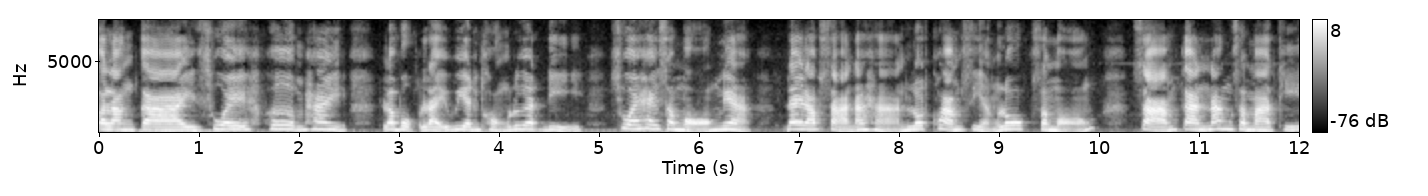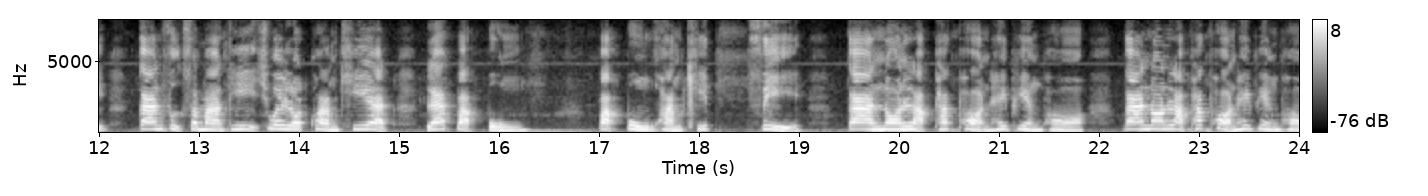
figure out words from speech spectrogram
กำลังกายช่วยเพิ่มให้ระบบไหลเวียนของเลือดดี ช่วยให้สมองเนี่ยได้รับสารอาหารลดความเสี่ยงโรคสมอง 3. การนั่งสมาธิ การฝึกสมาธิช่วยลดความเครียด และปรับปรุง ปรับปรุงความคิด 4. การนอนหลับพักผ่อนให้เพียงพอ การนอนหลับพักผ่อนให้เพียงพอ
